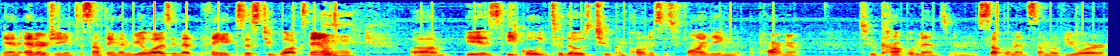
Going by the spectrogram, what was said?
and energy into something, then realizing that the thing exists two blocks down, mm-hmm. um, is equally to those two components is finding a partner to complement and supplement some of your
